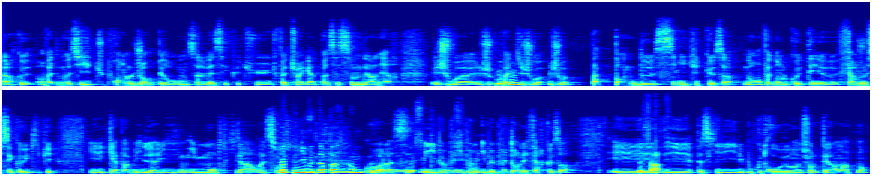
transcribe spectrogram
Alors que, en fait, moi, si tu prends le genre Pedro Gonçalves et que tu, en fait, tu regardes pas sa saison dernière, je vois, je, en fait, mhm. je vois, je vois pas tant de similitudes que ça. Non, en fait, dans le côté euh, faire jouer ses coéquipiers, il est capable. Il, là, il, montre qu'il a un vrai sens. au niveau de la passe longue. Voilà, mais il peut, plus, il peut, il peut, plus tant les faire que ça. Et, parce qu'il est beaucoup trop sur le terrain maintenant.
